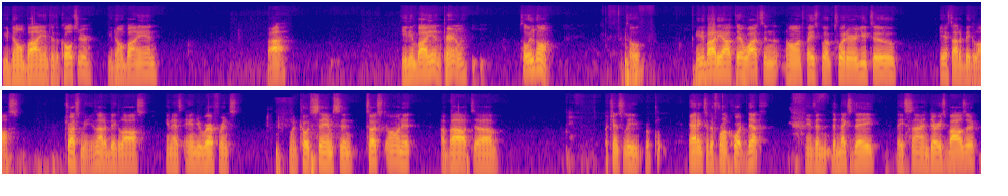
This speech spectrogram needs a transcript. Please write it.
you don't buy into the culture, you don't buy in, bye. He didn't buy in, apparently. So he's gone. So Anybody out there watching on Facebook, Twitter, YouTube, it's not a big loss. Trust me, it's not a big loss. And as Andy referenced, when Coach Sampson touched on it about um, potentially rep- adding to the front court depth, and then the next day they signed Darius Bowser.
